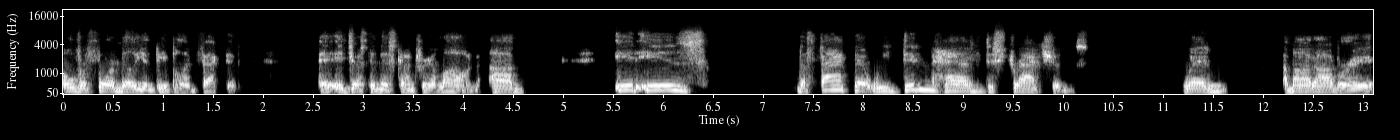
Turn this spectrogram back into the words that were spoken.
over 4 million people infected, it, just in this country alone, um, it is the fact that we didn't have distractions when Ahmaud Arbery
